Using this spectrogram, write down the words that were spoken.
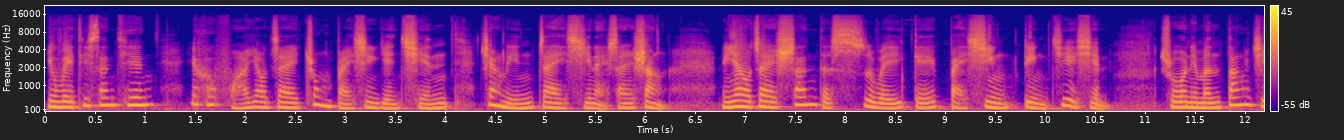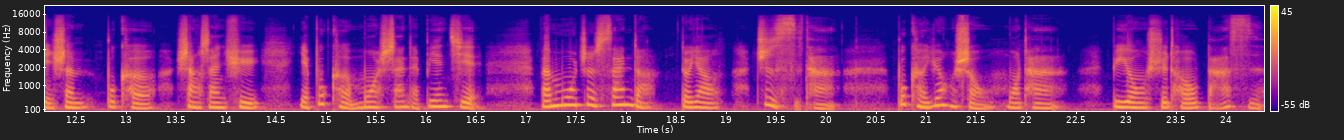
因为第三天。’”耶和华要在众百姓眼前降临在西乃山上，你要在山的四围给百姓定界限，说你们当谨慎，不可上山去，也不可摸山的边界。凡摸这山的，都要治死他；不可用手摸他，必用石头打死，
